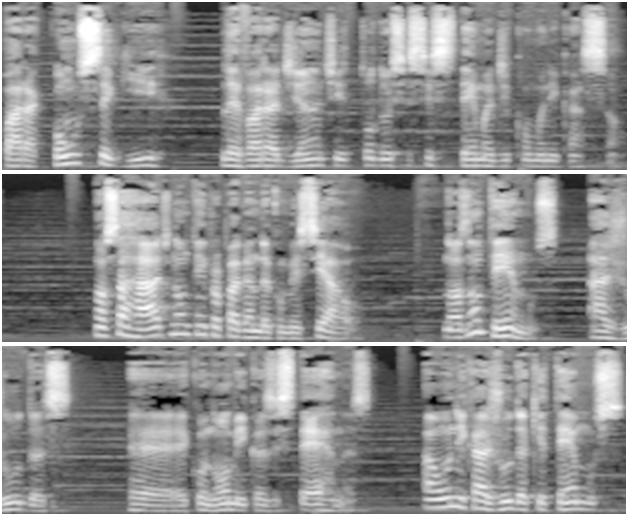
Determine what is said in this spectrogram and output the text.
para conseguir levar adiante todo esse sistema de comunicação. Nossa rádio não tem propaganda comercial. Nós não temos ajudas é, econômicas externas. A única ajuda que temos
